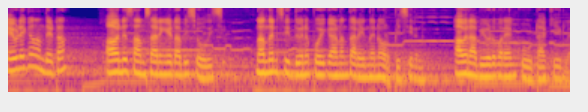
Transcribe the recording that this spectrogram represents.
എവിടേക്കാ നന്ദേട്ടാ? അവന്റെ സംസാരം കേട്ട് അഭി ചോദിച്ചു. നന്ദൻ സിദ്ധുവിനെ പോയി കാണാൻ തലയിൽ തന്നെ ഉറപ്പിച്ചിരുന്നു. അവൻ അബിയോട് പറയാൻ കൂട്ടാക്കിയില്ല.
